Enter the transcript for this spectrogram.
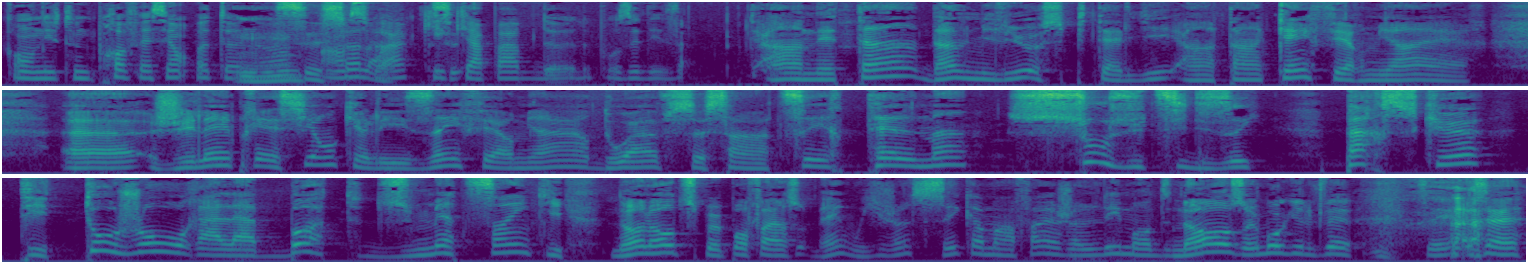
qu'on est une profession autonome Mhm. en C'est ça, soi, là. qui est capable de, de poser des actes. En étant dans le milieu hospitalier en tant qu'infirmière, euh, j'ai l'impression que les infirmières doivent se sentir tellement sous-utilisées parce que t'es toujours à la botte du médecin qui non non tu peux pas faire ça. Ben oui je sais comment faire je l'ai mon dit non c'est moi qui le fais. C'est- c'est-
